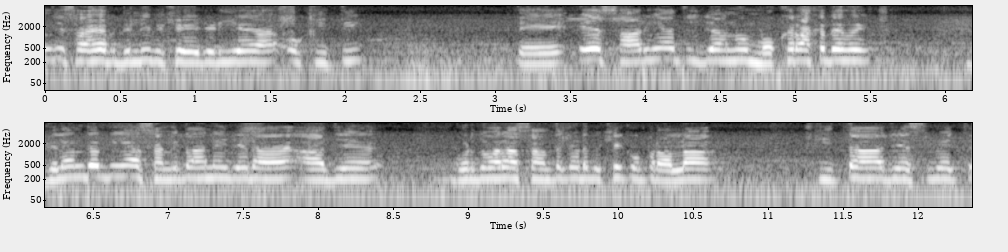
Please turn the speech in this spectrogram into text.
ਜੀ ਸਾਹਿਬ ਦਿੱਲੀ ਵਿਖੇ ਜਿਹੜੀ ਹੈ ਉਹ ਕੀਤੀ। ਤੇ ਇਹ ਸਾਰੀਆਂ ਚੀਜ਼ਾਂ ਨੂੰ ਮੁੱਖ ਰੱਖਦੇ ਹੋਏ ਜਲੰਧਰ ਦੀਆਂ ਸੰਗਤਾਂ ਨੇ ਜਿਹੜਾ ਅੱਜ ਗੁਰਦੁਆਰਾ ਸੰਤਗੜ੍ਹ ਵਿਖੇ ਕੋ ਉਪਰਾਲਾ ਕੀਤਾ, ਜਿਸ ਵਿੱਚ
